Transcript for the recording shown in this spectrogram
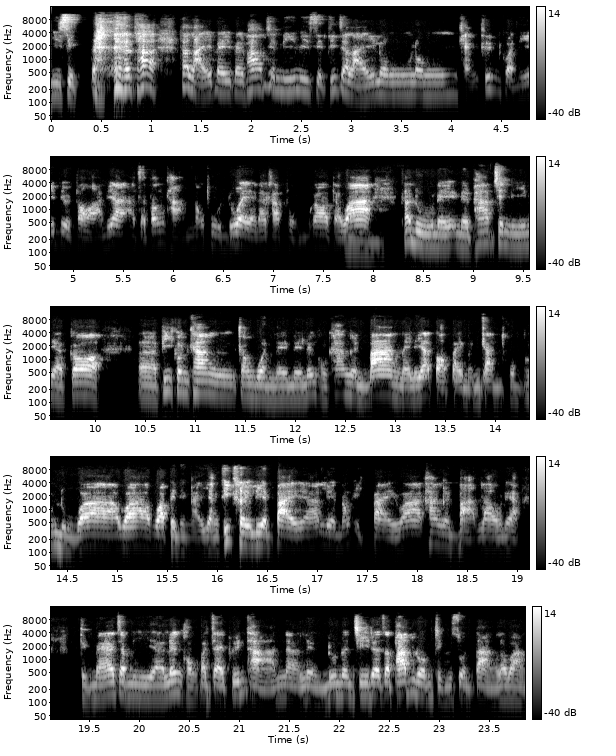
มีสิทธิ์ถ้าถ้าไหลไปไปภาพเช่นนี้มีสิทธิ์ที่จะไหลลงลงแข็งขึ้นกว่านี้เดี๋ยวต่อเนี่ยอาจจะต้องถามน้องพูนด้วยนะครับผมก็แต่ว่าถ้าดูในในภาพเช่นนี้เนี่ยก็พี่ค่อนข้างกังวลในในเรื่องของค่าเงินบ้างในระยะต่อไปเหมือนกันคงต้องดูว่าว่าว่าเป็นยังไงอย่างที่เคยเรียนไปนะเรียนน้องอีกไปว่าค่าเงินบาทเราเนี่ย ถึงแม้จะมีเรื่องของปัจจัยพื้นฐานเรื่องดุลบัญชีเดินสะพัดรวมถึงส่วนต่างระหว่าง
